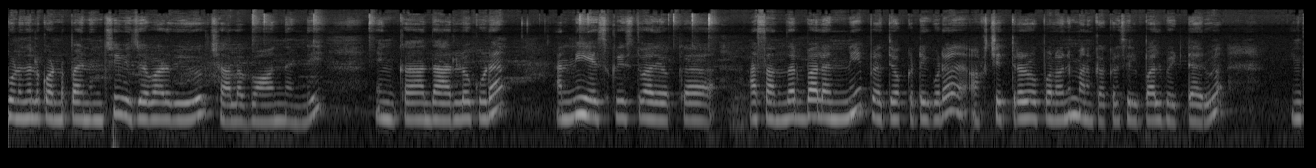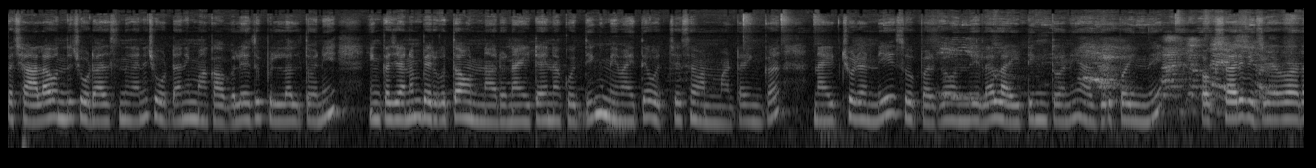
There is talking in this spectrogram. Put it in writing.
గుణదల కొండపై నుంచి విజయవాడ వ్యూ. చాలా బాగుందండి. ఇంకా దారిలో కూడా అన్నీ యేసుక్రీస్తు వారి యొక్క ఆ సందర్భాలన్నీ ప్రతి ఒక్కటి కూడా చిత్ర రూపంలోనే మనకు అక్కడ శిల్పాలు పెట్టారు. ఇంకా చాలా ఉంది చూడాల్సింది కానీ చూడడానికి మాకు అవ్వలేదు పిల్లలతోని. ఇంకా జనం పెరుగుతూ ఉన్నారు. నైట్ అయిన కొద్దీ మేమైతే వచ్చేసాం అనమాట ఇంకా నైట్ చూడండి సూపర్గా ఉంది. ఇలా లైటింగ్తోని అదిరిపోయింది. ఒకసారి విజయవాడ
